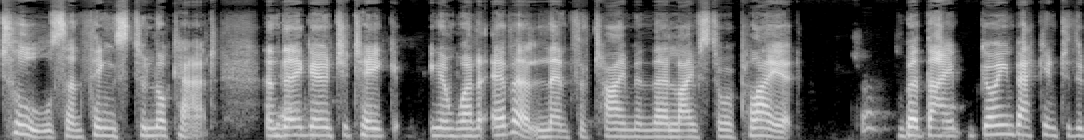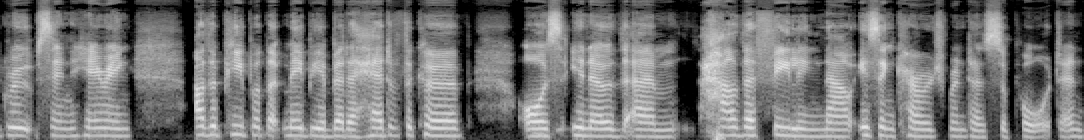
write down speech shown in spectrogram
tools and things to look at, and yeah. they're going to take you know whatever length of time in their lives to apply it Sure. But by going back into the groups and hearing other people that may be a bit ahead of the curve, or you know um, how they're feeling now, is encouragement and support. And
